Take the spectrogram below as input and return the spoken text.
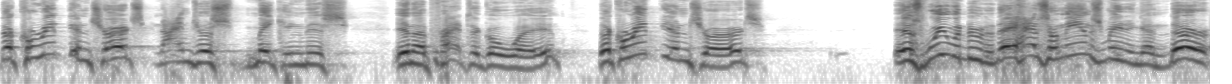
The Corinthian church, and I'm just making this in a practical way, the Corinthian church, as we would do today, has a men's meeting, and their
